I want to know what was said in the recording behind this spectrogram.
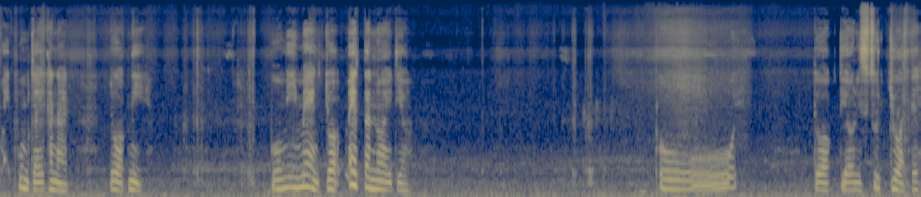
โอ้ยภูมิใจขนาด ดอกนี่โบมีแม่งเจาะแม่ตะหน่อยเดียวโอ้ยดอกเดียวนี่สุดยอดเลย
